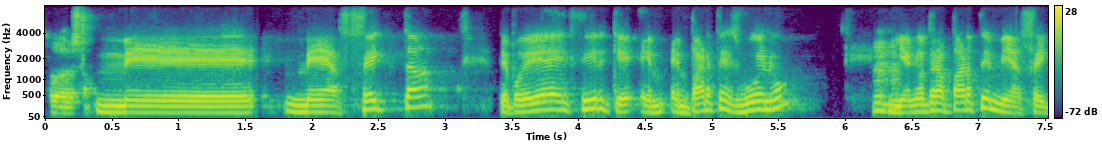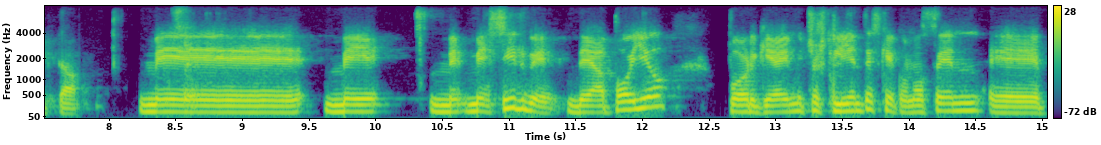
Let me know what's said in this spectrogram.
todo eso? Me, me, afecta, te podría decir que en, en parte es bueno y en otra parte me afecta. Me, me, me, sirve de apoyo porque hay muchos clientes que conocen eh,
